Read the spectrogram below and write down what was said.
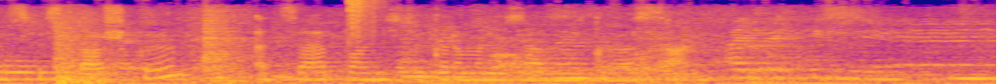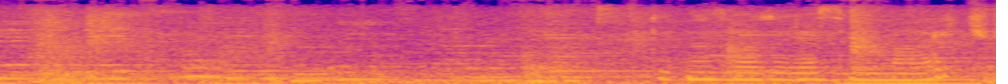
Такий з фісташкою, а це повністю карамелізований круасан. Тут нас зразу є мерч.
